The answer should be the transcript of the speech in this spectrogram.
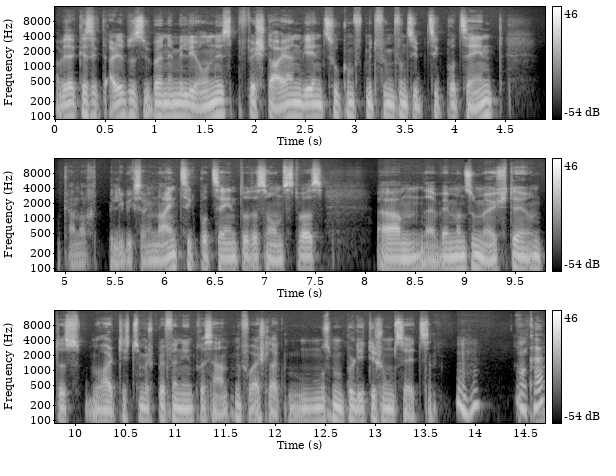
Aber er hat gesagt, alles, was über eine Million ist, besteuern wir in Zukunft mit 75 Prozent. Man kann auch beliebig sagen 90 Prozent oder sonst was. Ähm, wenn man so möchte. Und das halte ich zum Beispiel für einen interessanten Vorschlag. Muss man politisch umsetzen. Mhm. Okay.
